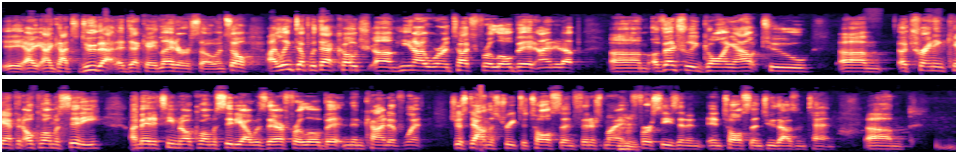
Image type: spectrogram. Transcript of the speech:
I, I, got to do that a decade later or so. And so I linked up with that coach. Um, he and I were in touch for a little bit. I ended up um, eventually going out to um, a training camp in Oklahoma City. I made a team in Oklahoma City. I was there for a little bit and then kind of went just down the street to Tulsa and finished my mm-hmm. first season in, in, Tulsa in 2010. Um,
